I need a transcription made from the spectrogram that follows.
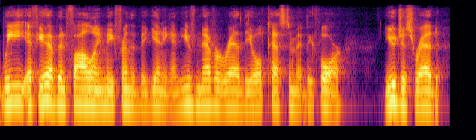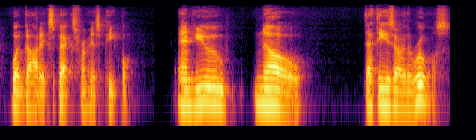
We, if you have been following me from the beginning and you've never read the Old Testament before, you just read what God expects from his people. And you know that these are the rules.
